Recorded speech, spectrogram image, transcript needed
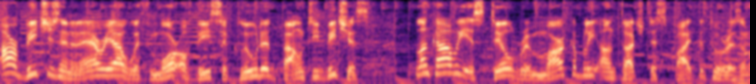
Our beach is in an area with more of these secluded bounty beaches. Langkawi is still remarkably untouched despite the tourism.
